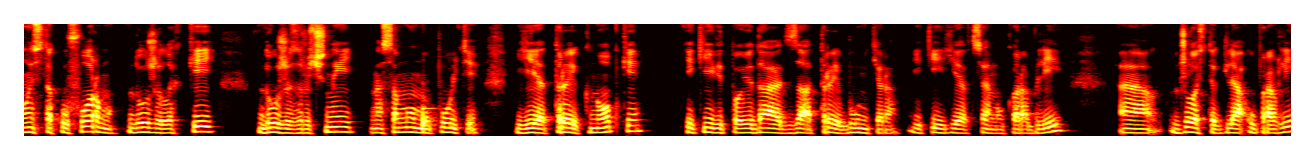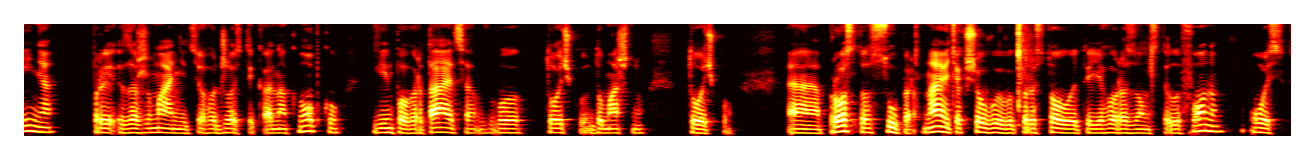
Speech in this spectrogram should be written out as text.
ось таку форму, дуже легкий, дуже зручний. На самому пульті є три кнопки, які відповідають за три бункера, які є в цьому кораблі. Е, Джойстик для управління. При зажиманні цього джойстика на кнопку він повертається в точку, домашню точку. Е, Просто супер. Навіть якщо ви використовуєте його разом з телефоном, ось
